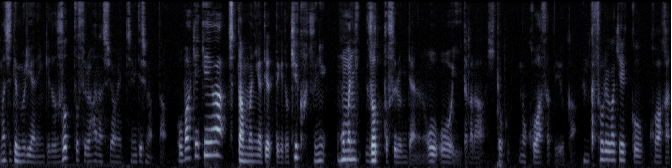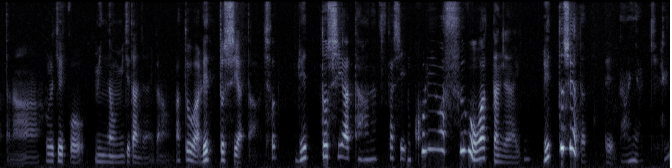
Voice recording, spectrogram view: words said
マジで無理やねんけど、ゾッとする話はめっちゃ見てしまった。お化け系はちょっとあんま苦手やったけど、結構普通にほんまにゾッとするみたいなの多い。だから人の怖さというか、なんかそれは結構怖かったなこれ結構みんなも見てたんじゃない？あとはレッドシアター。ちょっと、レッドシアター懐かしい。これはすぐ終わったんじゃない？レッドシアターって何やっけ？レッ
